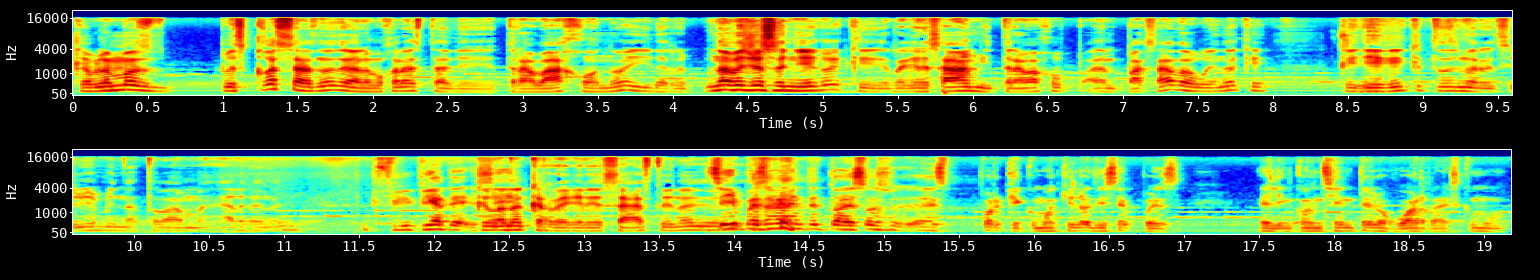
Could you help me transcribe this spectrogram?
Que hablamos, pues, cosas, ¿no? De a lo mejor hasta de trabajo, ¿no? Y de Una vez yo soñé, güey, que regresaba a mi trabajo pa- pasado, güey, ¿no? Que, que Sí. llegué, que todos me recibían bien a toda madre, ¿no? Fí- Fíjate, Qué sí. bueno que regresaste, ¿no? Sí, pues obviamente todo eso es, porque como aquí lo dice, pues el inconsciente lo guarda. Es como,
